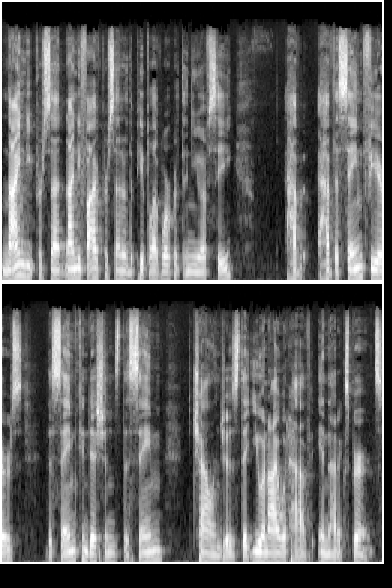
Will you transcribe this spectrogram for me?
90%, 95% of the people I've worked with in UFC have have the same fears, the same conditions, the same challenges that you and I would have in that experience.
